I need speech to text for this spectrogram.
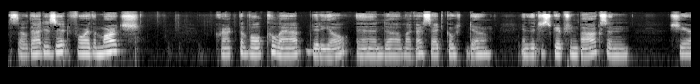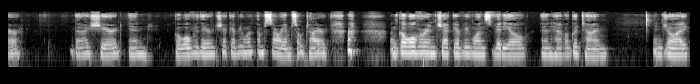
So that is it for the March Crack the Vault collab video. And uh, like I said, go down in the description box and share that I shared and go over there and check everyone. I'm sorry, I'm so tired. and go over and check everyone's video and have a good time. Enjoy.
